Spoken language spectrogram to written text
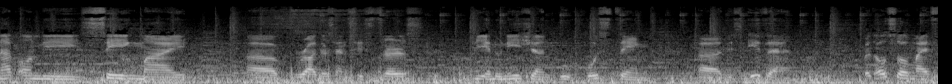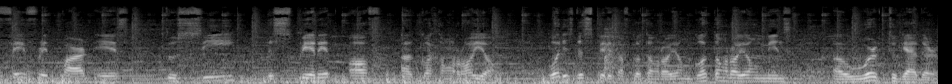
not only seeing my uh, brothers and sisters, the Indonesian who hosting uh, this event, but also my favorite part is to see the spirit of uh, gotong royong. What is the spirit of gotong royong? Gotong royong means uh, work together,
